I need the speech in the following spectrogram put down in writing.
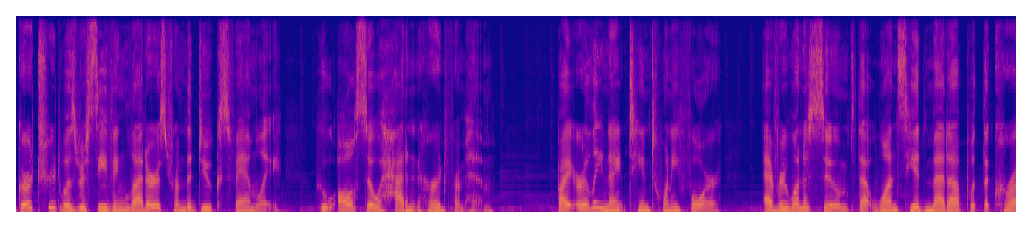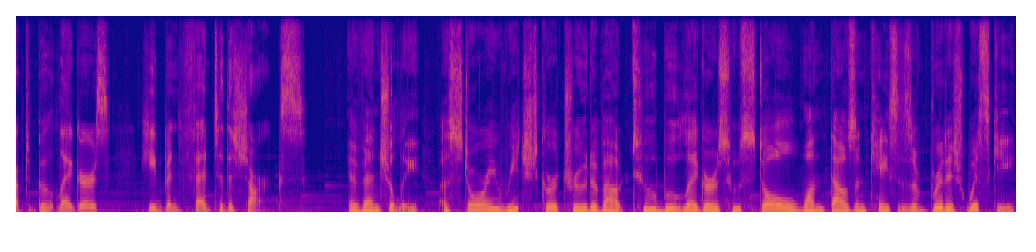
Gertrude was receiving letters from the Duke's family, who also hadn't heard from him. By early 1924, everyone assumed that once he had met up with the corrupt bootleggers, he'd been fed to the sharks. Eventually, a story reached Gertrude about two bootleggers who stole 1,000 cases of British whiskey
